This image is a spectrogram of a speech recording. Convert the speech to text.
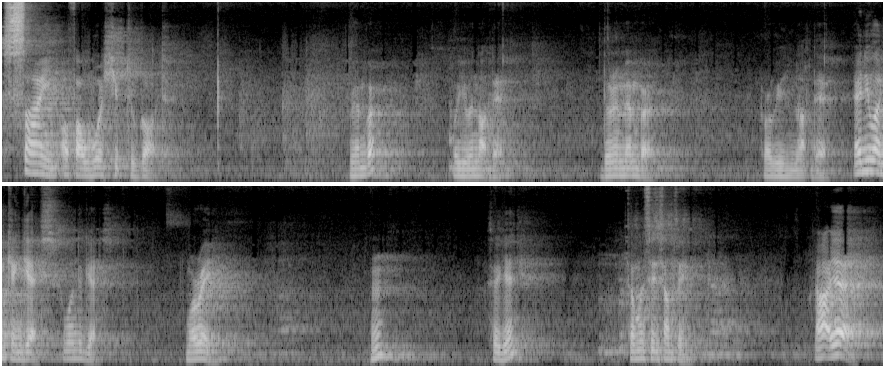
sign of our worship to God. Remember? Or you were not there? Don't remember? Probably not there. Anyone can guess. Who want to guess? Moray. Hmm? Say again? Someone say something. Ah, yeah.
